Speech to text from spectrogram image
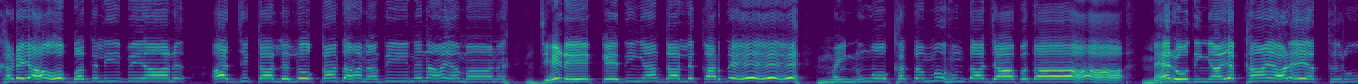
ਖੜਿਆ ਉਹ ਬਦਲੀ ਬਿਆਨ ਅੱਜ ਕੱਲ ਲੋਕਾਂ ਦਾ ਨਾ ਦੀਨ ਨਾ ਅਮਾਨ। ਜਿਹੜੇ ਕੇ ਗੱਲ ਕਰਦੇ, ਮੈਨੂੰ ਉਹ ਖਤਮ ਹੁੰਦਾ ਜਾਪਦਾ। ਮਹਿਰੋ ਦੀਆਂ ਅੱਖਾਂ ਵਾਲੇ ਅਥਰੂ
